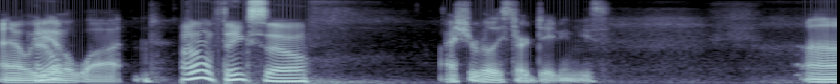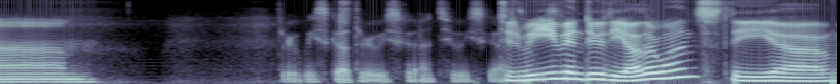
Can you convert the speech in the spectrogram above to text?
I know we I have a lot. I don't think so. I should really start dating these. Um, three weeks ago, three weeks ago, two weeks ago. Did we even do the other ones? The uh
